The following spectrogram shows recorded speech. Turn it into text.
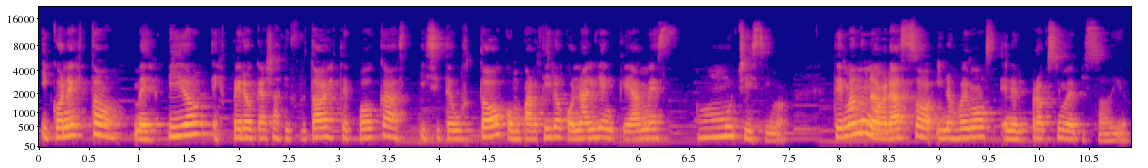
Y con esto me despido, espero que hayas disfrutado este podcast y si te gustó, compartirlo con alguien que ames muchísimo. Te mando un abrazo y nos vemos en el próximo episodio.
